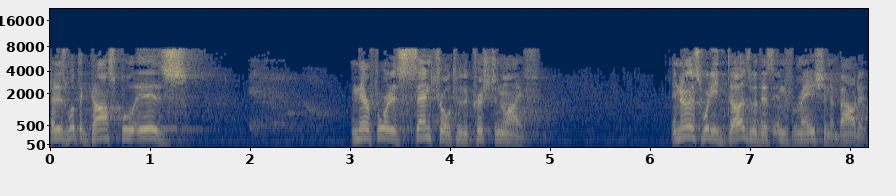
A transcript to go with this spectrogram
That is what the gospel is. And therefore it is central to the Christian life. And notice what he does with this information about it.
